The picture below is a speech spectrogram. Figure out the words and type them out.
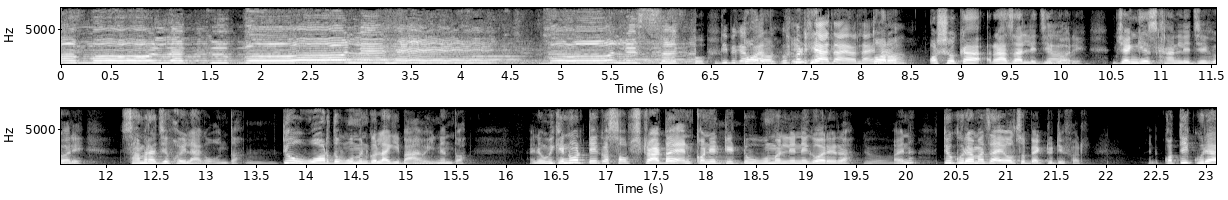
अमोलक बोल है बोल सक दिपिका तर तर? अशोका राजाले जे गरे जेङ्गेज खानले जे गरे साम्राज्य फैलाएको हो नि त। त्यो वर त वुमेनको लागि भयो होइन नि त। होइन we can not take a substrata and connected to वुमनले नै गरेर होइन? त्यो कुरामा चाहिँ I also back to differ कति कुरा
